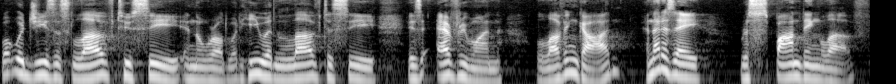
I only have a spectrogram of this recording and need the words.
What would Jesus love to see in the world? What he would love to see is everyone loving God, and that is a responding love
